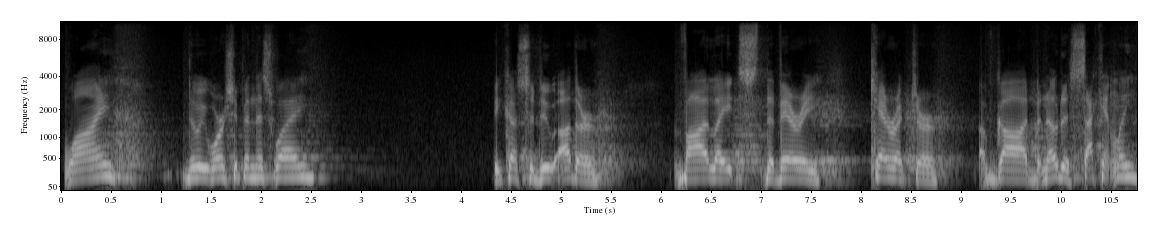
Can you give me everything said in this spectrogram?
Why do we worship in this way? Because to do other violates the very character of God. But notice, secondly,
